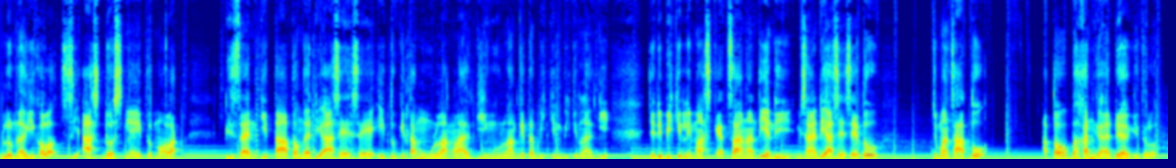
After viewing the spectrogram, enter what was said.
Belum lagi kalau si asdosnya itu nolak desain kita atau nggak di ACC itu kita ngulang lagi ngulang kita bikin bikin lagi. Jadi bikin 5 sketsa nanti yang di misalnya di ACC itu cuma satu atau bahkan nggak ada gitu loh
